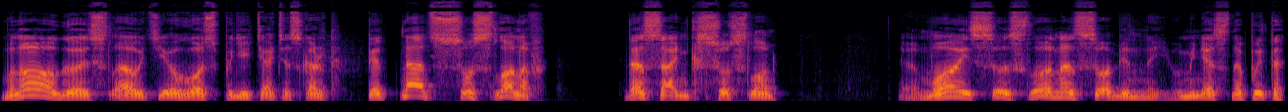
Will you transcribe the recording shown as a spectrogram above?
Много, слава тебе, Господи, тятя скажет, пятнадцать суслонов, да Санька суслон. Мой суслон особенный, у меня снопы-то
